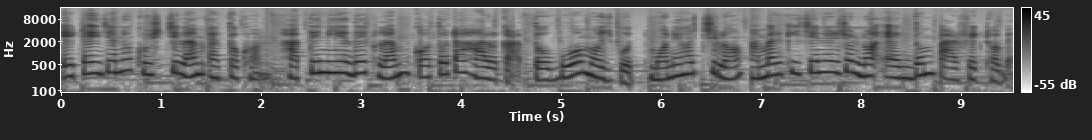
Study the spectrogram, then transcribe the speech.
এটাই যেন খুঁজছিলাম এতক্ষণ। হাতে নিয়ে দেখলাম কতটা হালকা, তবুও মজবুত। মনে হচ্ছিল আমার কিচেনের জন্য একদম পারফেক্ট হবে।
